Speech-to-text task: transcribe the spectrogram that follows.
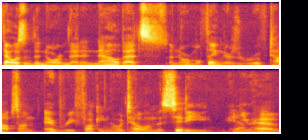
that wasn't the norm then, and now that's a normal thing. There's rooftops on every fucking hotel in the city, and you have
